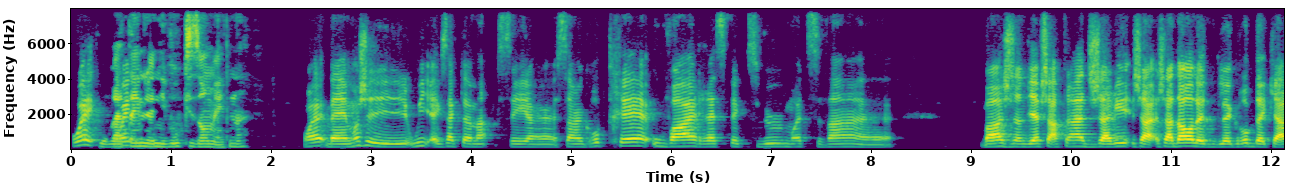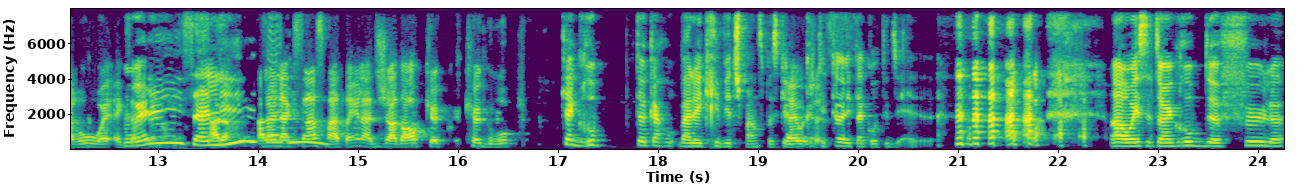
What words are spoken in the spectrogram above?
ouais, pour atteindre le niveau qu'ils ont maintenant. Oui, ben moi, j'ai. Oui, exactement. C'est un, un, groupe très ouvert, respectueux, motivant. Euh... Bon, Geneviève Chartrand a dit J'adore le, groupe de Caro. Ouais, exactement. Oui, salut! Elle, a un accent ce matin, elle a dit J'adore que, que groupe. Que groupe Caro. Ben, elle a écrit vite, je pense, parce que ben le est à côté du L. ah oui, c'est un groupe de feu, là.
